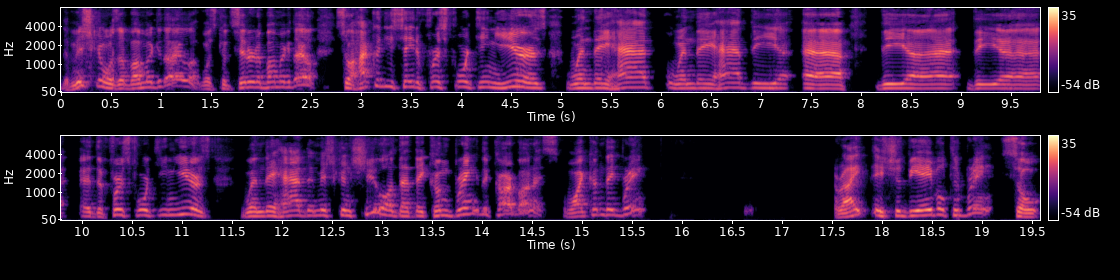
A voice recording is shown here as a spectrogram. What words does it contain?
the Mishkan was a Bama Gedayla, was considered a Bama Gedayla. So how could you say the first 14 years when they had when they had the uh, the uh, the uh, the first 14 years when they had the Mishkan Shiloh that they couldn't bring the carbonis. Why couldn't they bring? Right? They should be able to bring. So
